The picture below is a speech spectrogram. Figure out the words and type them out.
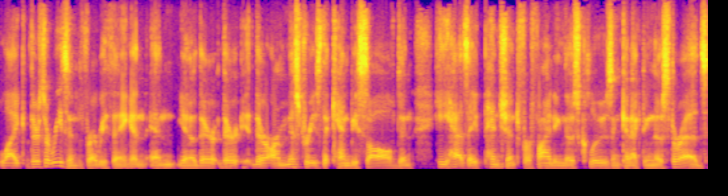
like there's a reason for everything. And and you know there there there are mysteries that can be solved and he has a penchant for finding those clues and connecting those threads.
